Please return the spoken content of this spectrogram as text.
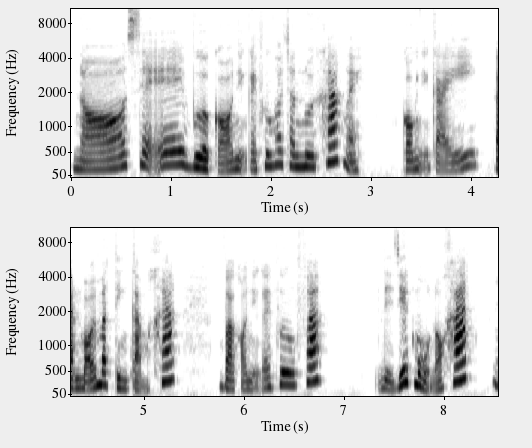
nó sẽ vừa có những cái phương pháp chăn nuôi khác này có những cái gắn bó mặt tình cảm khác và có những cái phương pháp để giết mổ nó khác. Ừ.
